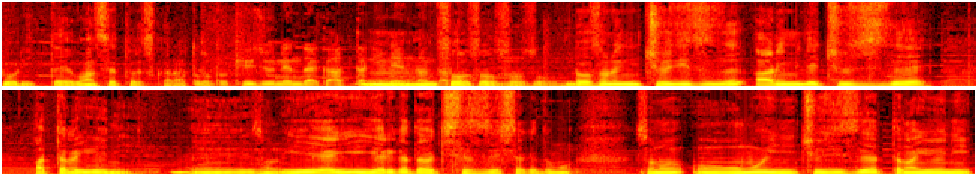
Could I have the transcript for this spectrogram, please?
表裏一体ワンセットですから。もともと90年代からあった理念なんだと、うん、そうそうそうそう。だからそれに忠実である意味で忠実であったがゆえに、えー、そのややり方は稚拙でしたけどもその思いに忠実であったがゆえに、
